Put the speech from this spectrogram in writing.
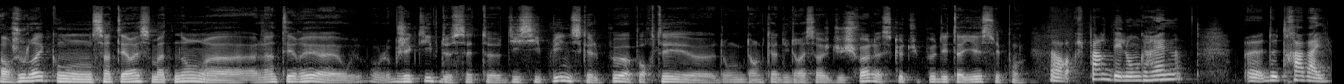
Alors je voudrais qu'on s'intéresse maintenant à, l'intérêt, à l'objectif de cette discipline, ce qu'elle peut apporter euh, donc dans le cadre du dressage du cheval. Est-ce que tu peux détailler ces points? Alors je parle des longues graines euh, de travail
